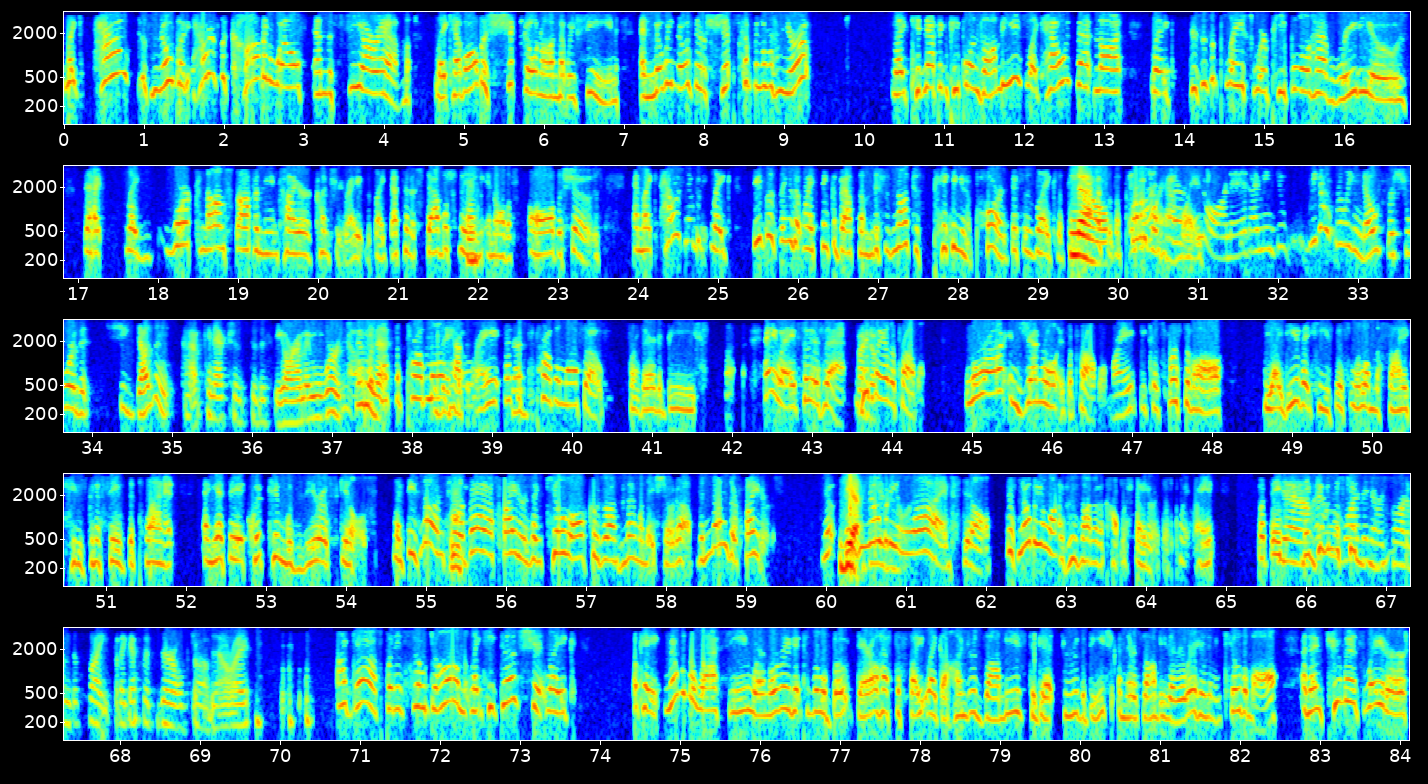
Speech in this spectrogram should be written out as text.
like how does nobody? How does the Commonwealth and the CRM like have all this shit going on that we've seen, and nobody knows there's ships coming over from Europe? like kidnapping people and zombies? Like how is that not like this is a place where people have radios that like work nonstop in the entire country, right? Like that's an established thing in all the all the shows. And like how is nobody like these are the things that when I think about them, this is not just picking it apart. This is like the premise No, of the program. they're Like in on it. I mean, do we don't really know for sure that she doesn't have connections to the CRM. I mean, we're No, assuming but that that's the problem they have also, right? That's that's- the problem also for there to be. Anyway, so there's that. Here's my other problem. Laurent in general is a problem, right? Because first of all, the idea that he's this little messiah kid who's going to save the planet, and yet they equipped him with zero skills. Like these nuns who Hmm. are badass fighters and killed all of Kuzeran's men when they showed up. The nuns are fighters. No, Yes, there's he nobody alive still. There's nobody alive who's not an accomplished fighter at this point, right? But they've yeah, they've I given don't know this why kid they never taught him to fight, but I guess that's Daryl's job now, right? I guess, but it's so dumb. Like he does shit like okay, remember the last scene where in order to get to the little boat, Daryl has to fight like a hundred zombies to get through the beach and there's zombies everywhere, he doesn't kill them all. And then two minutes later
